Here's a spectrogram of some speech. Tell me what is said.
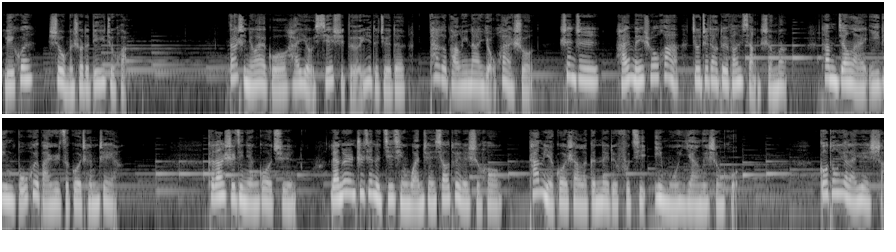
离婚是我们说的第一句话。”当时牛爱国还有些许得意的觉得他和庞丽娜有话说，甚至还没说话就知道对方想什么，他们将来一定不会把日子过成这样。可当十几年过去，两个人之间的激情完全消退的时候，他们也过上了跟那对夫妻一模一样的生活，沟通越来越少，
